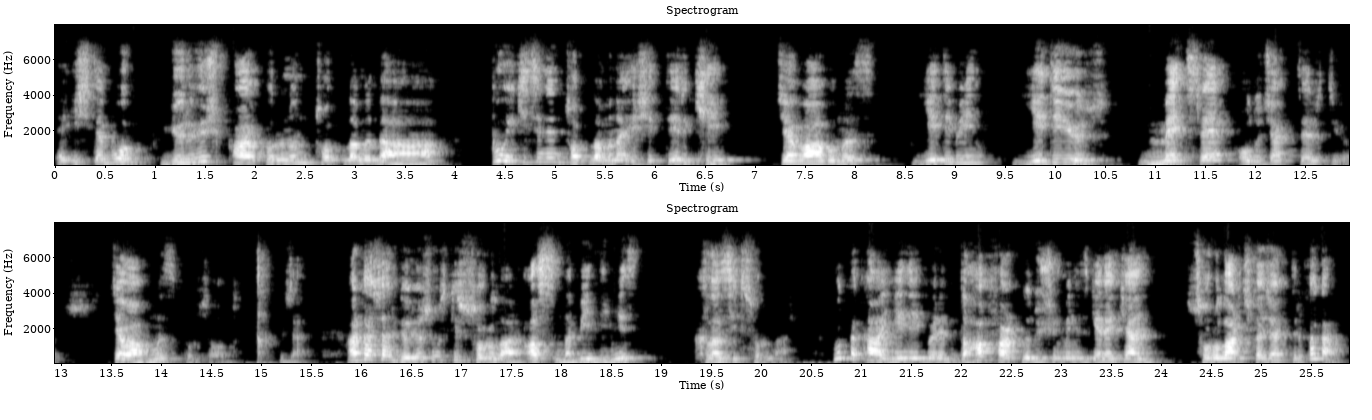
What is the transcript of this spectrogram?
E işte bu yürüyüş parkurunun toplamı da bu ikisinin toplamına eşittir ki cevabımız 7700 metre olacaktır diyoruz. Cevabımız Bursa oldu. Güzel. Arkadaşlar görüyorsunuz ki sorular aslında bildiğiniz klasik sorular. Mutlaka yeni böyle daha farklı düşünmeniz gereken sorular çıkacaktır. Fakat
